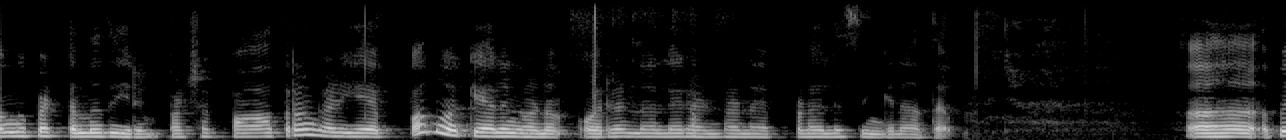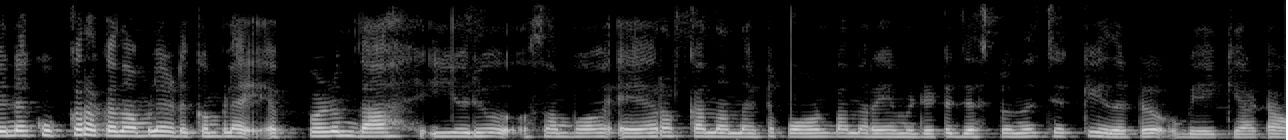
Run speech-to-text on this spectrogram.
അങ്ങ് പെട്ടെന്ന് തീരും. പക്ഷെ പാത്രം കഴുകിയ എപ്പോൾ നോക്കിയാലും കാണും. ഒരെണ്ണം അല്ല രണ്ടെണ്ണം എപ്പോഴെല്ലാം സിങ്കിനകത്ത് പിന്നെ കുക്കറൊക്കെ നമ്മൾ എടുക്കുമ്പോഴേ എപ്പോഴും ദാ ഈ ഒരു സംഭവം എയറൊക്കെ നന്നായിട്ട് പോകണ്ടെന്ന് അറിയാൻ വേണ്ടിയിട്ട് ജസ്റ്റ് ഒന്ന് ചെക്ക് ചെയ്തിട്ട് ഉപയോഗിക്കുക കേട്ടോ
